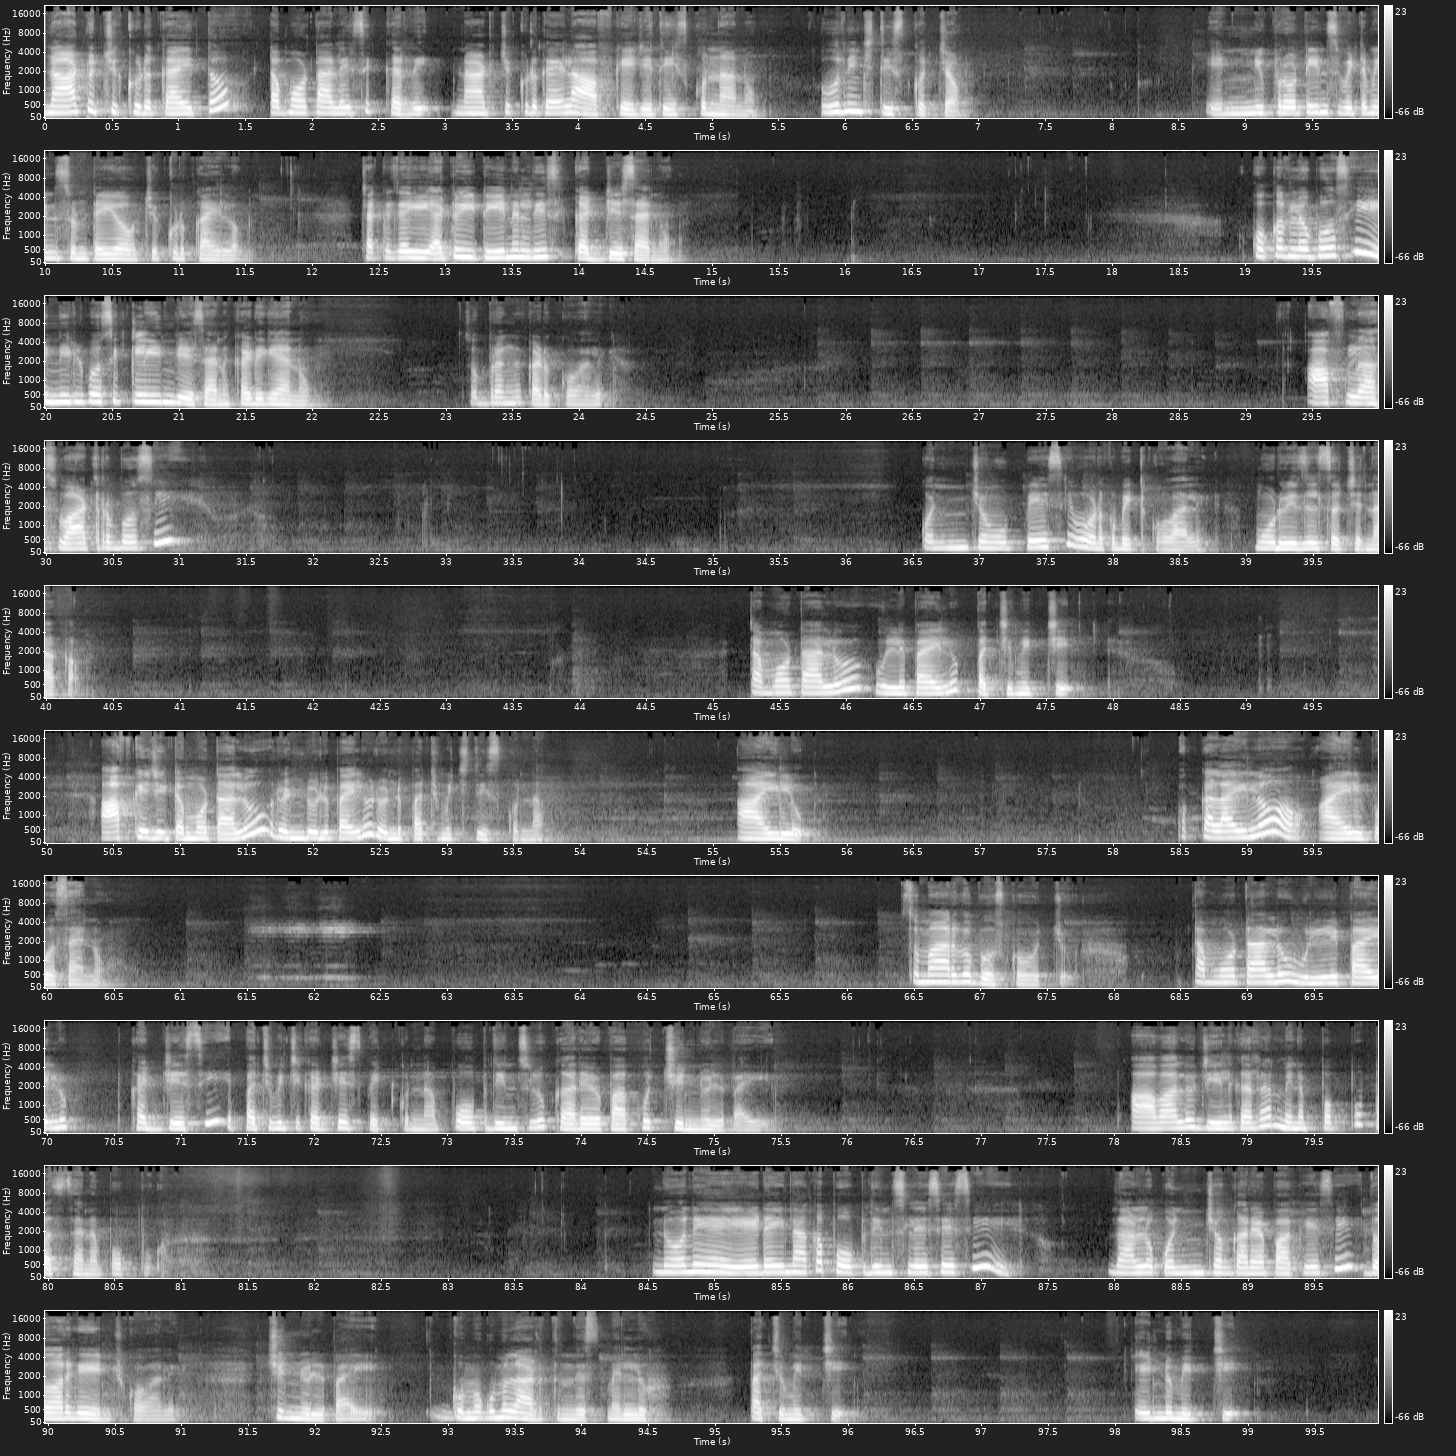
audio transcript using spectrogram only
నాటు చిక్కుడుకాయతో టమోటాలు వేసి కర్రీ. నాటు చిక్కుడుకాయలు హాఫ్ కేజీ తీసుకున్నాను. ఊరి నుంచి తీసుకొచ్చాం. ఎన్ని ప్రోటీన్స్ విటమిన్స్ ఉంటాయో చిక్కుడుకాయలో. చక్కగా ఈ అటు ఇటు ఈనెలు తీసి కట్ చేశాను. కుక్కర్లో పోసి నీళ్ళు పోసి క్లీన్ చేశాను కడిగాను. శుభ్రంగా కడుక్కోవాలి. హాఫ్ గ్లాస్ వాటర్ పోసి కొంచెం ఉప్పేసి ఉడకబెట్టుకోవాలి. మూడు విజిల్స్ వచ్చిందాక టమోటాలు ఉల్లిపాయలు పచ్చిమిర్చి. హాఫ్ కేజీ టమోటాలు రెండు ఉల్లిపాయలు రెండు పచ్చిమిర్చి తీసుకున్నా. ఆయిల్. ఒక కళాయిలో ఆయిల్ పోసాను. సుమారుగా పోసుకోవచ్చు. టమోటాలు ఉల్లిపాయలు కట్ చేసి పచ్చిమిర్చి కట్ చేసి పెట్టుకున్న పోపు దినుసులు కరివేపాకు చిన్నుల్లిపాయ ఆవాలు జీలకర్ర మినపప్పు పచ్చనపప్పు. నూనె ఏడైనాక పోపు దినుసులు వేసేసి దానిలో కొంచెం కరివేపాకేసి దోరగా వేయించుకోవాలి. చిన్నుల్లిపాయ గుమగుమలాడుతుంది స్మెల్. పచ్చిమిర్చి ఎండుమిర్చి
